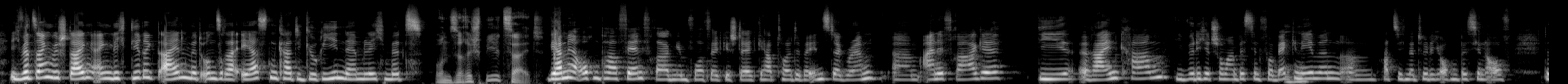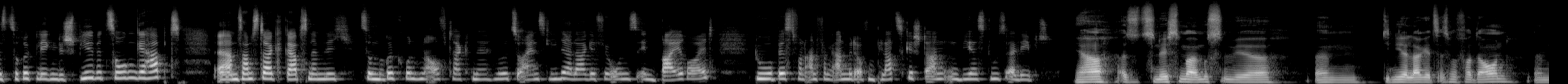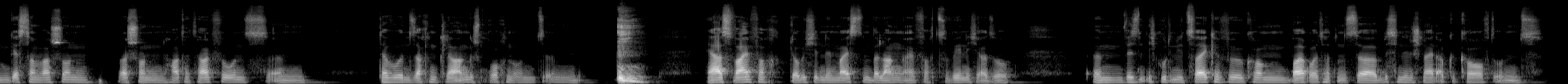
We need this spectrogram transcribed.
Ich würde sagen, wir steigen eigentlich direkt ein mit unserer ersten Kategorie, nämlich mit Unsere Spielzeit. Wir haben ja auch ein paar Fanfragen im Vorfeld gestellt gehabt heute bei Instagram. Ähm, eine Frage, die reinkam. Die würde ich jetzt schon mal ein bisschen vorwegnehmen. Mhm. Ähm, hat sich natürlich auch ein bisschen auf das zurückliegende Spiel bezogen gehabt. Äh, am Samstag gab es nämlich zum Rückrundenauftakt eine 0 zu 1 Niederlage für uns in Bayreuth. Du bist von Anfang an mit auf dem Platz gestanden. Wie hast du es erlebt? Ja, also zunächst mal mussten wir ähm, die Niederlage jetzt erstmal verdauen. Ähm, gestern war schon, war schon ein harter Tag für uns. Ähm, da wurden Sachen klar angesprochen und ähm, ja, es war einfach, glaube ich, in den meisten Belangen einfach zu wenig. Also ähm, wir sind nicht gut in die Zweikämpfe gekommen. Bayreuth hat uns da ein bisschen den Schneid abgekauft und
